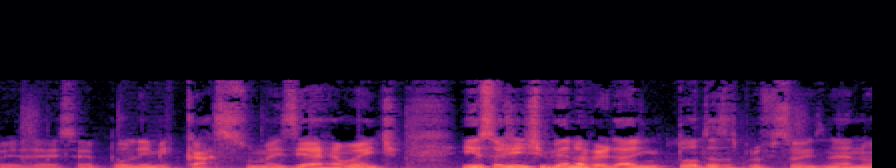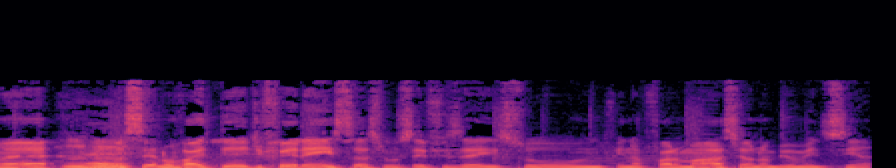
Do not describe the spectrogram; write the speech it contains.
Pois é, isso é polemicaço, mas é realmente. Isso a gente vê, na verdade, em todas as profissões, né? Não é. Uhum. Você não vai ter diferença se você fizer isso, enfim, na farmácia ou na biomedicina.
